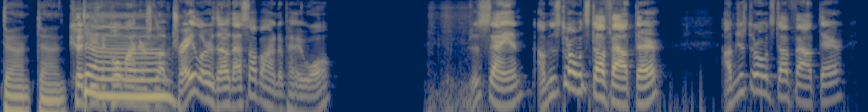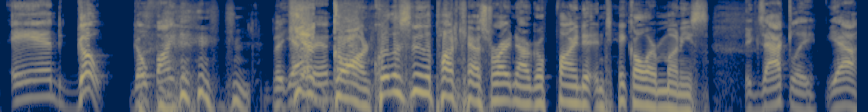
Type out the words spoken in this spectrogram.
Dun dun. Could be the Coal Miner's. Glove trailer, though. That's not behind a paywall. Just saying. I'm just throwing stuff out there. I'm just throwing stuff out there. And go. Go find it. But yeah, Get man. gone. Quit listening to the podcast right now. Go find it and take all our monies. Exactly. Yeah.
